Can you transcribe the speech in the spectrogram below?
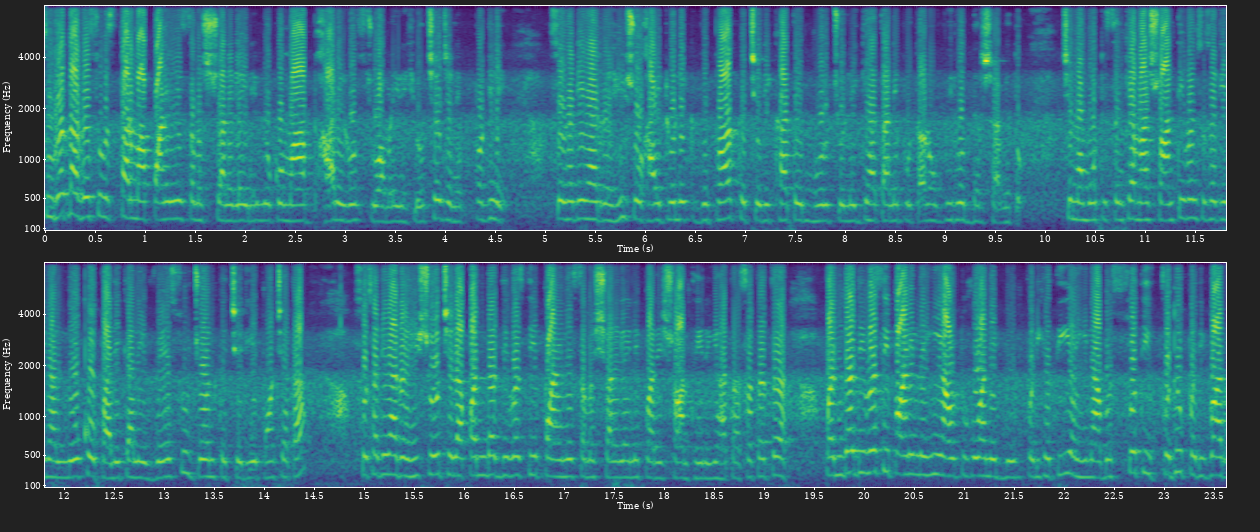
સુરતના વેસુ વિસ્તારમાં પાણીની સમસ્યાને લઈને લોકોમાં ભારે રોષ જોવા મળી રહ્યો છે, જેને પગલે સોસાયટીના રહીશો હાઇડ્રોલિક વિભાગ કચેરી ખાતે મોરચો લઈ ગયા હતા અને પોતાનો વિરોધ દર્શાવ્યો હતો. જેમાં મોટી સંખ્યામાં શાંતિવન સોસાયટીના લોકો પાલિકાની વેસુ ઝોન કચેરીએ પહોંચ્યા હતા. સોસાયટીના રહીશો છેલ્લા પંદર દિવસથી પાણીની સમસ્યાને લઈને પરેશાન થઈ રહ્યા હતા. સતત પંદર દિવસથી પાણી નહીં આવતું હોવાની બૂમ પડી હતી. અહીંના બસોથી વધુ પરિવાર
